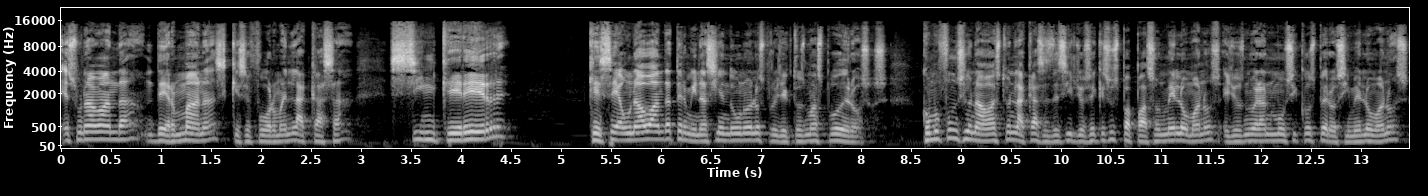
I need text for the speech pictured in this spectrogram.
es una banda de hermanas que se forma en la casa sin querer que sea una banda, termina siendo uno de los proyectos más poderosos. ¿Cómo funcionaba esto en la casa? Es decir, yo sé que sus papás son melómanos, ellos no eran músicos, pero sí melómanos.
